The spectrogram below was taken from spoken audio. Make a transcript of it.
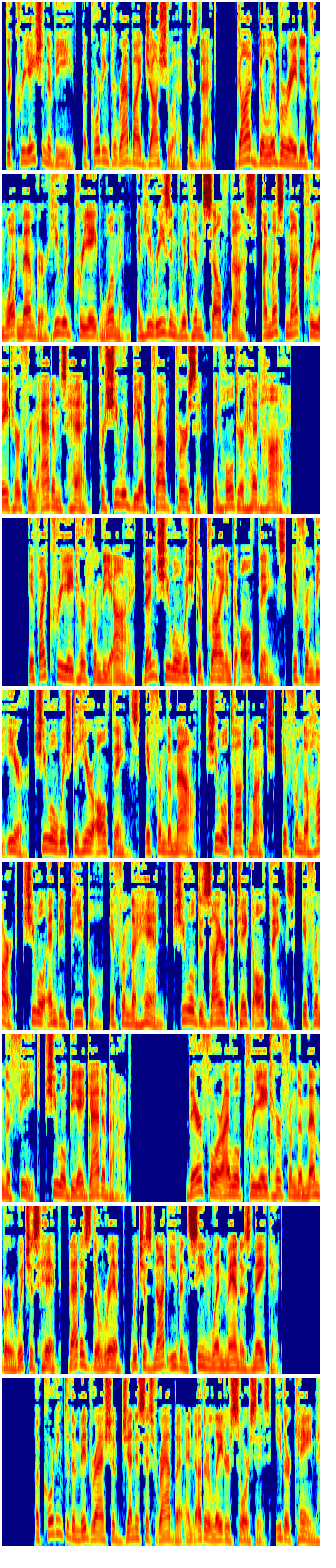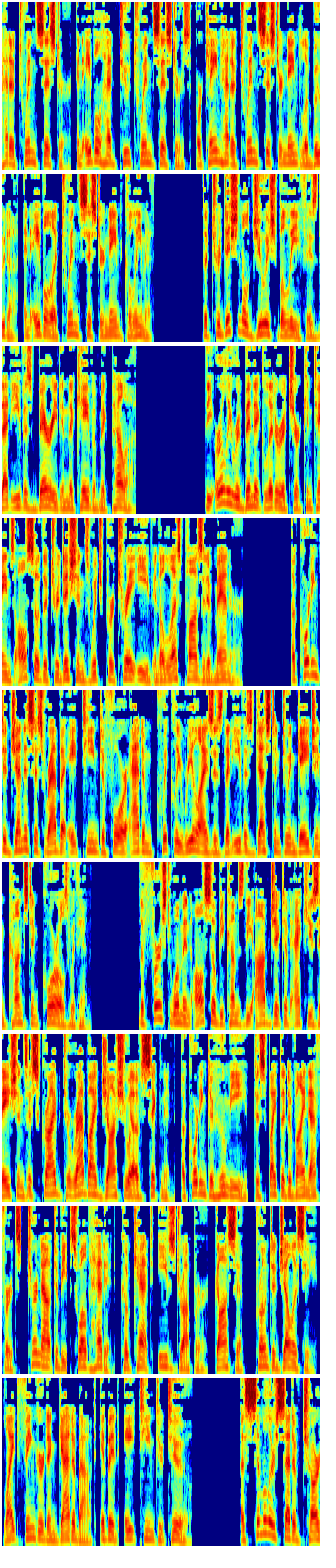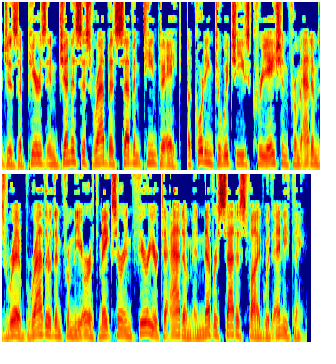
The creation of Eve, according to Rabbi Joshua, is that God deliberated from what member he would create woman, and he reasoned with himself thus, I must not create her from Adam's head, for she would be a proud person, and hold her head high. If I create her from the eye, then she will wish to pry into all things, if from the ear, she will wish to hear all things, if from the mouth, she will talk much, if from the heart, she will envy people, if from the hand, she will desire to take all things, if from the feet, she will be a gadabout. Therefore I will create her from the member which is hid, that is the rib, which is not even seen when man is naked. According to the Midrash of Genesis Rabbah and other later sources, either Cain had a twin sister, and Abel had two twin sisters, or Cain had a twin sister named Labuda, and Abel a twin sister named Kalimeth. The traditional Jewish belief is that Eve is buried in the cave of Machpelah. The early rabbinic literature contains also the traditions which portray Eve in a less positive manner. According to Genesis Rabbah 18-4 Adam quickly realizes that Eve is destined to engage in constant quarrels with him. The first woman also becomes the object of accusations ascribed to Rabbi Joshua of Sichnon, according to whom Eve, despite the divine efforts, turned out to be swelled-headed, coquette, eavesdropper, gossip, prone to jealousy, light-fingered and gadabout Ibid, 18-2. A similar set of charges appears in Genesis Rabbah 17-8, according to which Eve's creation from Adam's rib rather than from the earth makes her inferior to Adam and never satisfied with anything.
